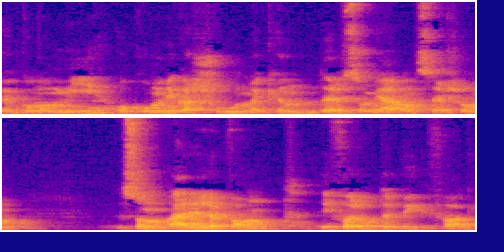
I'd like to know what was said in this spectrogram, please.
økonomi og kommunikasjon med kunder som jeg anser som, som er relevant i forhold til byggfag.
